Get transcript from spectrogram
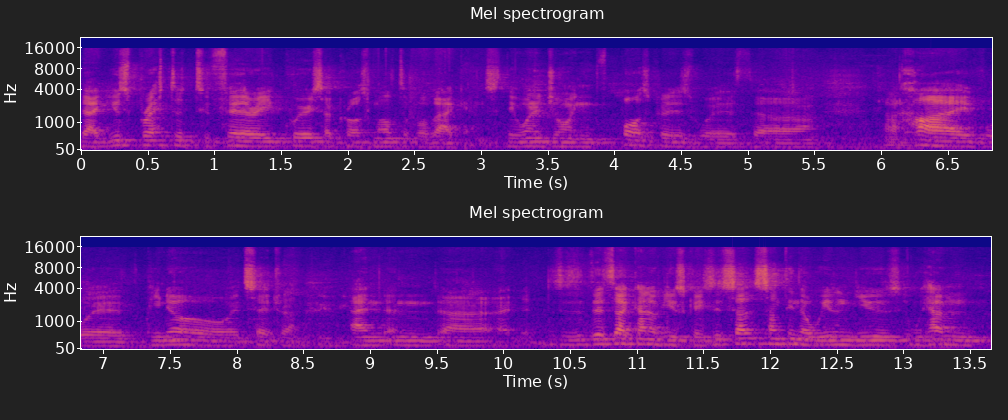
that use Presto to federate queries across multiple backends. They want to join Postgres with uh, Hive, with Pinot, etc. And, and uh, there's that kind of use case. It's something that we didn't use, we haven't,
